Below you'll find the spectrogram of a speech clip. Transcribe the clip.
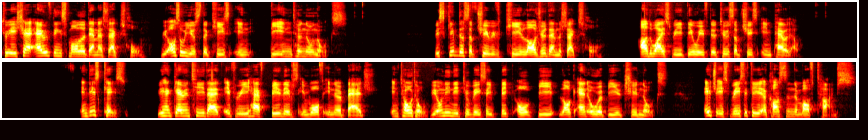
To extract everything smaller than a threshold, we also use the keys in the internal nodes. We skip the subtree with key larger than the threshold. Otherwise, we deal with the two subtrees in parallel. In this case, we can guarantee that if we have B leaves involved in a batch, in total, we only need to visit big O B log n over B tree nodes. H is visited a constant number of times.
